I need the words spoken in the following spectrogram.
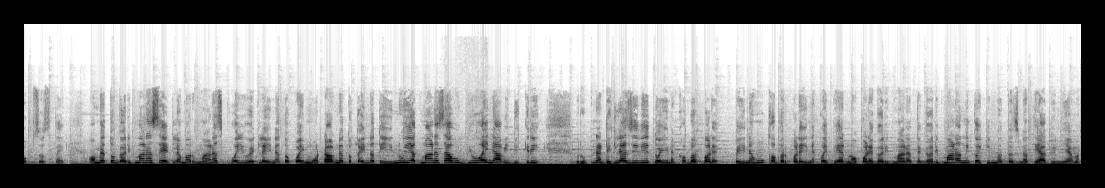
અફસોસ થાય. અમે તો ગરીબ માણસ છે, એટલે અમારું માણસ ખોયું, એટલે એને તો કોઈ મોટાવને તો કંઈ નથી. એનું એક માણસ આવું ગયું હોય ને, આવી દીકરી રૂપના ઢગલા જેવી તો એને ખબર પડે. પણ એને શું ખબર પડે? એને કોઈ ફેર ન પડે ગરીબ માણસ. તે ગરીબ માણસની કોઈ કિંમત જ નથી આ દુનિયામાં.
